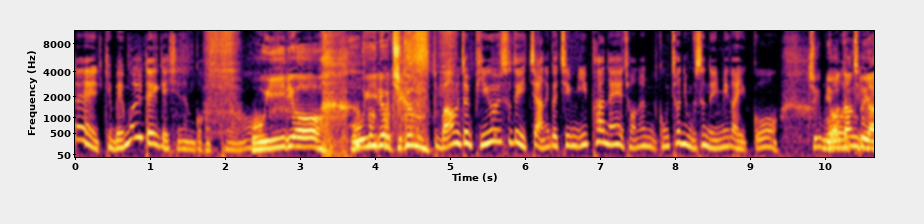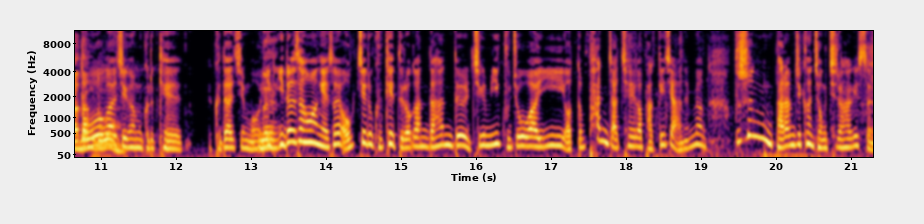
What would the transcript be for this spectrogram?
판에 이렇게 매몰돼 계시는 것 같아요. 오히려 오히려 지금 좀 마음을 좀 비울 수도 있지 않을까. 지금 이 판에 저는 공천이 무슨 의미가 있고 지금 뭐 여당도 지금 야당도 뭐가 지금 그렇게 그다지 뭐 네. 이, 런 상황에서 억지로 국회에 들어간다 한들 지금 이 구조와 이 어떤 판 자체가 바뀌지 않으면 무슨 바람직한 정치를 하겠어요.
